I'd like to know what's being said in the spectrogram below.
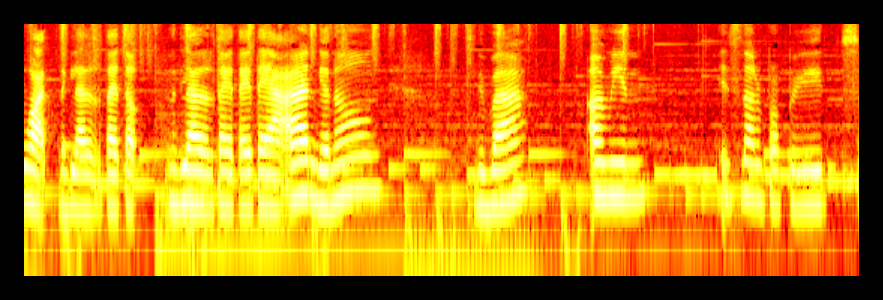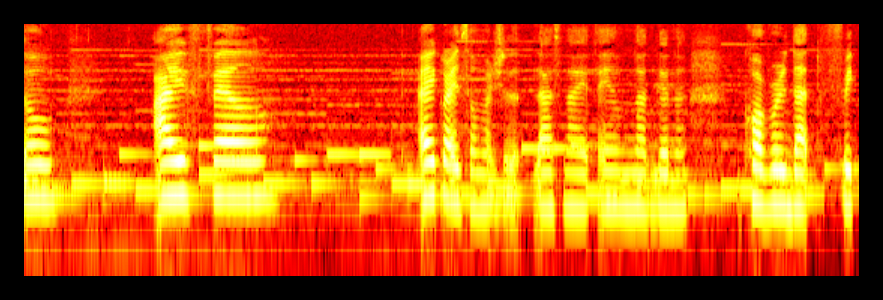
what? Naglalaro tayo naglalaro tayo tayaan ganon. 'di ba i mean it's not appropriate. So i felt I cried so much last night. I am not gonna cover that freak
